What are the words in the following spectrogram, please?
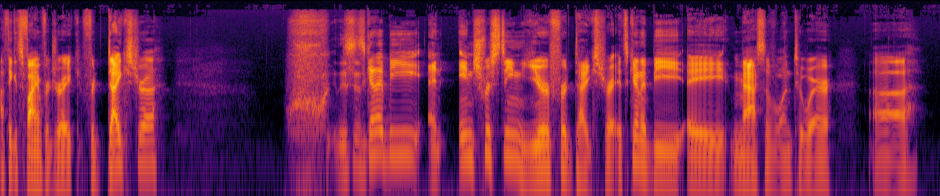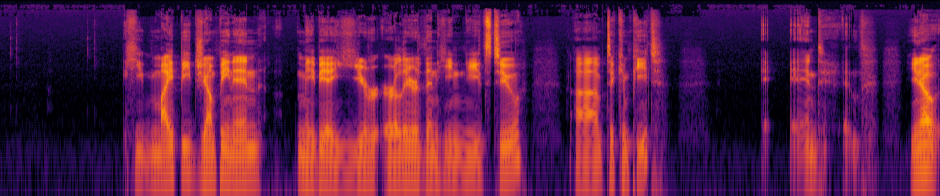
I think it's fine for Drake. For Dykstra, this is going to be an interesting year for Dykstra. It's going to be a massive one to where uh, he might be jumping in maybe a year earlier than he needs to um, to compete. And you know,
